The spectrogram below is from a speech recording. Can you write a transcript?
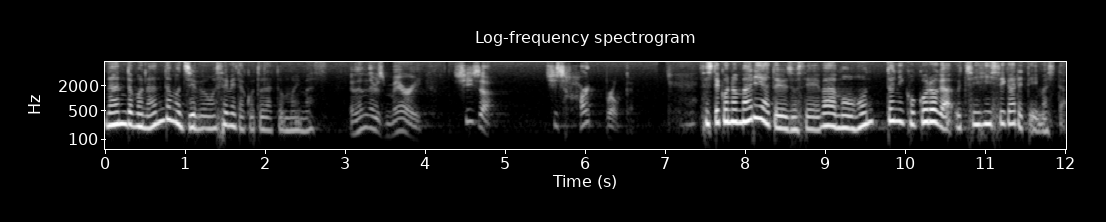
何度も何度も自分を責めたことだと思います。そしてこのマリアという女性はもう本当に心が打ちひしがれていました。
